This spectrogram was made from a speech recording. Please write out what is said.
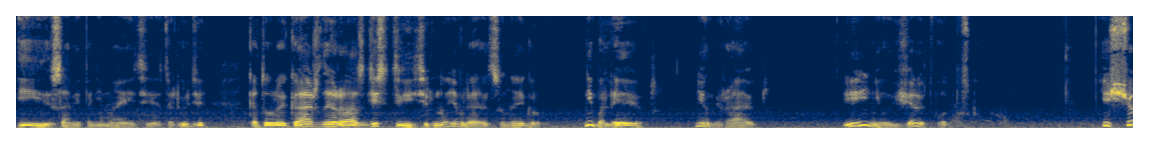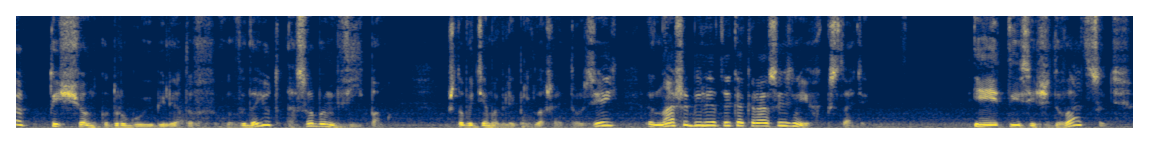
и, сами понимаете, это люди, которые каждый раз действительно являются на игру. Не болеют, не умирают и не уезжают в отпуск. Еще тысячонку-другую билетов выдают особым ВИПам, чтобы те могли приглашать друзей. Наши билеты как раз из них, кстати. И тысяч двадцать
